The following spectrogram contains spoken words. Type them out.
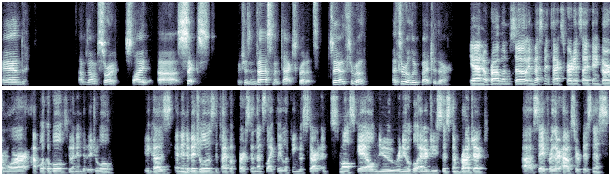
And I'm no, I'm sorry, slide uh, six, which is investment tax credits. So yeah, I threw a, I threw a loop at you there. Yeah, no problem. So investment tax credits, I think, are more applicable to an individual because an individual is the type of person that's likely looking to start a small scale new renewable energy system project, uh, say for their house or business.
